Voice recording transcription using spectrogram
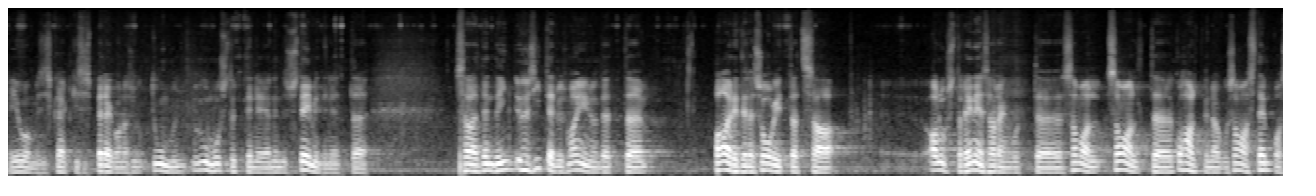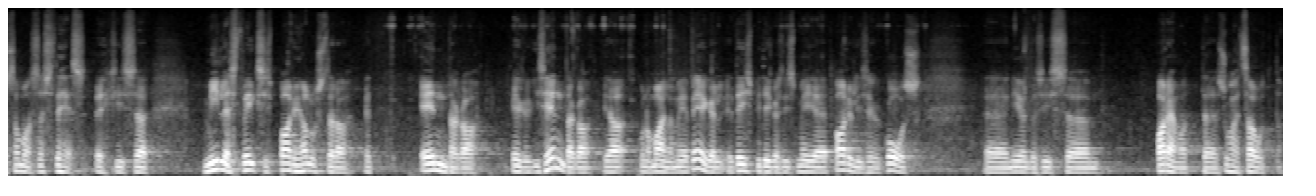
ja jõuame siis ka äkki siis perekonna tuum, tuummustriteni ja nende süsteemideni, et sa oled enda ühes intervjuus maininud, et paaridele soovitad sa alustada enesearengut samal, samalt kohalt või nagu samas tempos, samas asja tehes, ehk siis millest võiks siis paaril alustada, et endaga eelkõige iseendaga ja kuna maailm on meie peegel ja teistpidi ka siis meie paarilisega koos äh, nii-öelda siis äh, paremat äh, suhet saavutada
